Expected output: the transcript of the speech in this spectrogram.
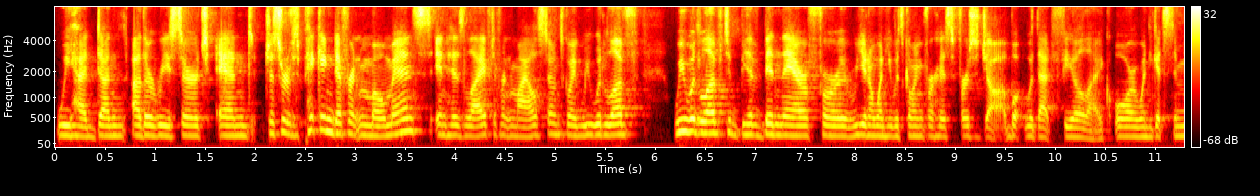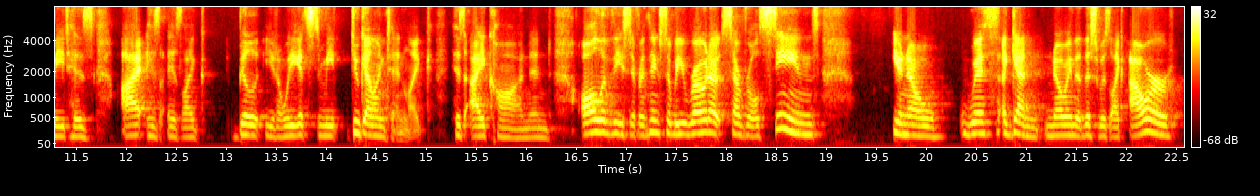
we had done other research, and just sort of picking different moments in his life, different milestones. Going, we would love, we would love to have been there for, you know, when he was going for his first job. What would that feel like? Or when he gets to meet his, his, his like Bill, you know, when he gets to meet Duke Ellington, like his icon, and all of these different things. So we wrote out several scenes, you know, with again knowing that this was like our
